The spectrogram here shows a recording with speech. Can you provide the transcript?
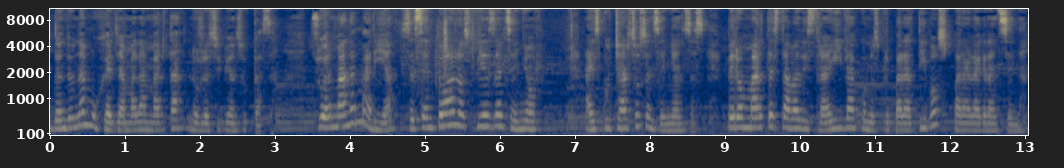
donde una mujer llamada Marta los recibió en su casa. Su hermana María se sentó a los pies del Señor a escuchar sus enseñanzas, pero Marta estaba distraída con los preparativos para la gran cena.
